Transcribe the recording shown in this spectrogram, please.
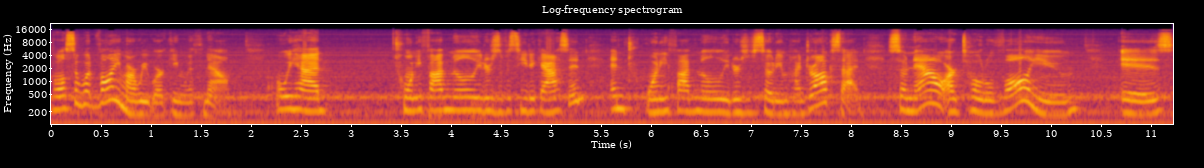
Well, so what volume are we working with now? Well, we had 25 milliliters of acetic acid and 25 milliliters of sodium hydroxide. So now our total volume is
